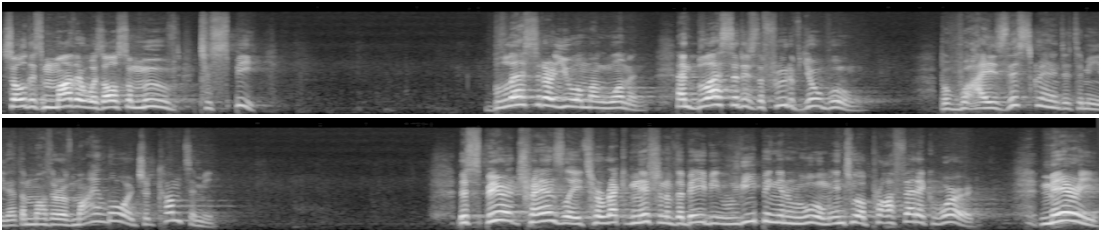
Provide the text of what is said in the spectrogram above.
so this mother was also moved to speak. Blessed are you among women, and blessed is the fruit of your womb. But why is this granted to me that the mother of my Lord should come to me? The Spirit translates her recognition of the baby leaping in her womb into a prophetic word. Mary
